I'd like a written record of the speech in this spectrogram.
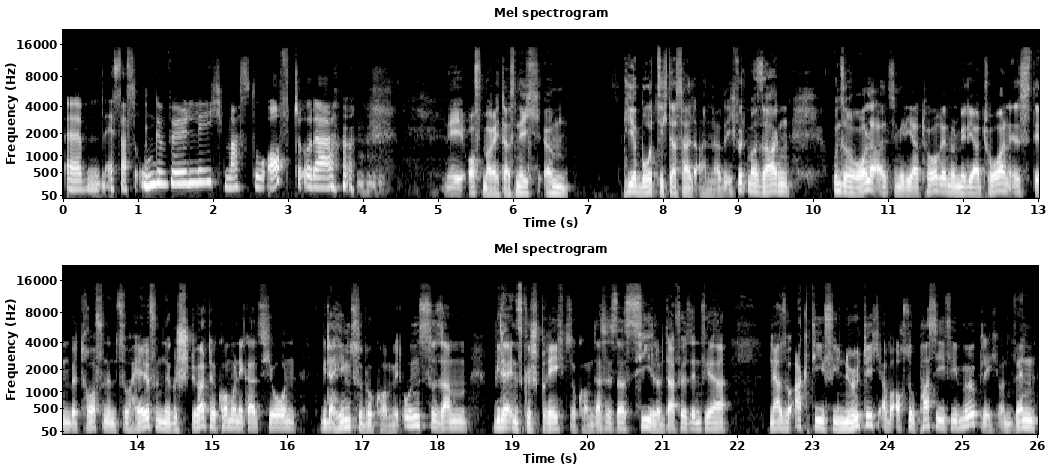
Ähm, ist das ungewöhnlich? Machst du oft oder? nee, oft mache ich das nicht. Ähm, hier bot sich das halt an. Also ich würde mal sagen, unsere Rolle als Mediatorinnen und Mediatoren ist, den Betroffenen zu helfen, eine gestörte Kommunikation wieder hinzubekommen, mit uns zusammen wieder ins Gespräch zu kommen. Das ist das Ziel und dafür sind wir na, so aktiv wie nötig, aber auch so passiv wie möglich. Und wenn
